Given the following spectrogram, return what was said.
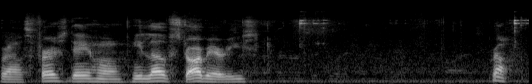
Ralph's first day home. He loves strawberries. Ralph.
